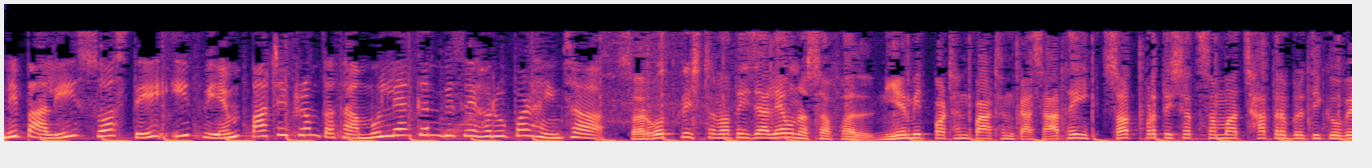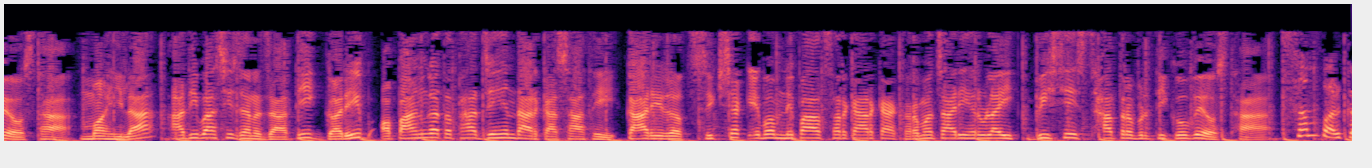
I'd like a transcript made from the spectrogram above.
नेपाली स्वास्थ्य इपिएम पाठ्यक्रम तथा मूल्याङ्कन विषयहरू पढाइन्छ। सर्वोत्कृष्ट नतिजा ल्याउन सफल। नियमित पठन पाठनका साथै शत प्रतिशतसम्म छात्रवृत्तिको व्यवस्था। महिला आदिवासी जनजाति गरीब अपाङ्ग तथा जेहेन्दारका साथै कार्यरत शिक्षक एवं नेपाल सरकारका कर्मचारीहरूलाई विशेष छात्रवृत्तिको व्यवस्था। सम्पर्क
